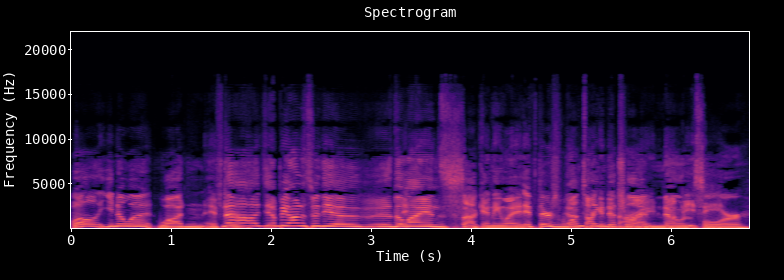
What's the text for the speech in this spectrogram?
Well, you know what, Wadden? If No, I'll be honest with you, the Lions suck anyway. if there's one thing that Detroit, I'm known for,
